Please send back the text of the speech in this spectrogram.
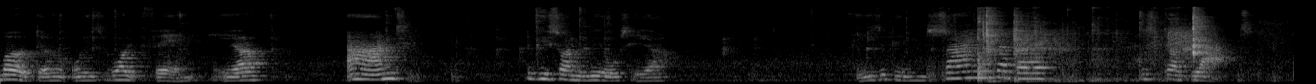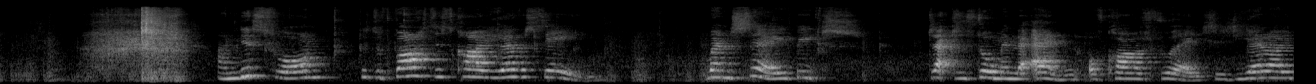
mud on his white fin here. And look at his shiny wheels here. He's looking shiny as ever. Just like that. And this one is the fastest car you ever seen. When Say beats Jackson Storm in the end of Cars 3, she's yellow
